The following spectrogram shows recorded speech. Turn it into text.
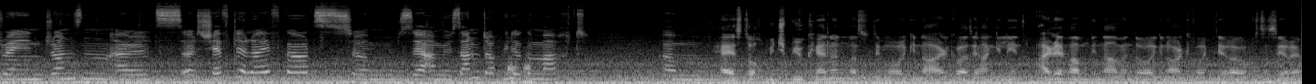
Dwayne Johnson als, als Chef der Lifeguards, ähm, sehr amüsant auch wieder gemacht. Ähm, heißt auch Mitch Buchanan, also dem Original quasi angelehnt. Alle haben die Namen der Originalcharaktere aus der Serie.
